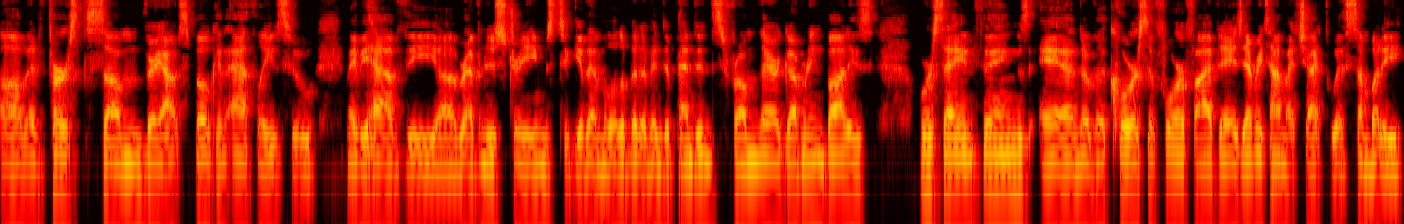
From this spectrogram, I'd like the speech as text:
Um, at first, some very outspoken athletes who maybe have the uh, revenue streams to give them a little bit of independence from their governing bodies were saying things. And over the course of four or five days, every time I checked with somebody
